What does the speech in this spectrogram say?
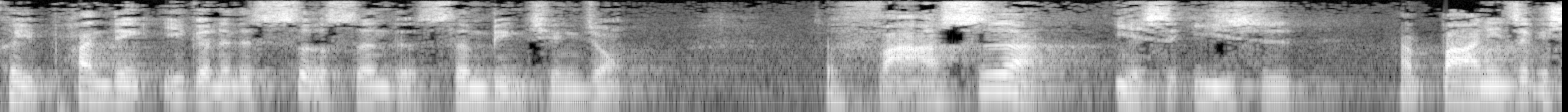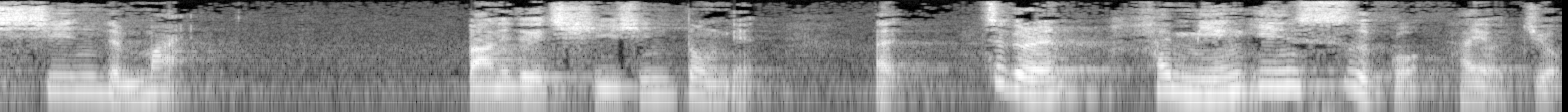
可以判定一个人的色身的生病轻重。这法师啊，也是医师，他把你这个心的脉，把你这个起心动念，哎，这个人还明因事果，还有救。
